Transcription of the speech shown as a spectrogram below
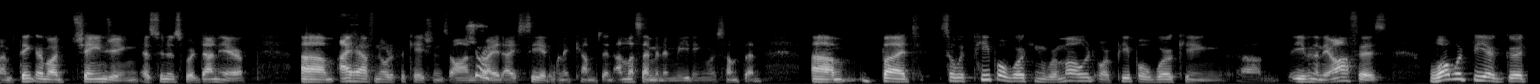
am thinking about changing as soon as we're done here. Um, I have notifications on, sure. right? I see it when it comes in, unless I'm in a meeting or something. Um, but so with people working remote or people working um, even in the office, what would be a good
